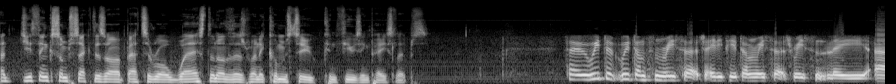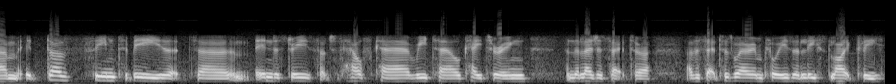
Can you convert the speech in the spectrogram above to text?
And do you think some sectors are better or worse than others when it comes to confusing payslips? So we we've done some research. ADP have done research recently. Um, it does seem to be that um, industries such as healthcare, retail, catering, and the leisure sector are the sectors where employees are least likely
